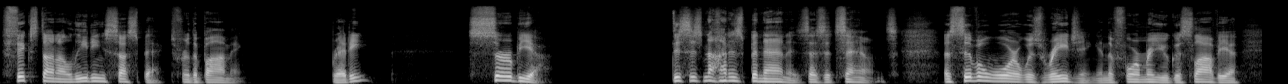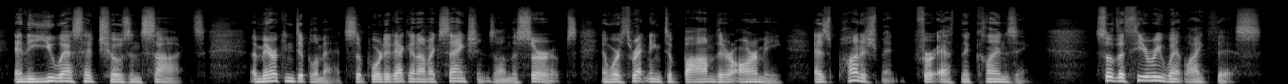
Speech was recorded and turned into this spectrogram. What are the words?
fixed on a leading suspect for the bombing. Ready? Serbia. This is not as bananas as it sounds. A civil war was raging in the former Yugoslavia, and the U.S. had chosen sides. American diplomats supported economic sanctions on the Serbs and were threatening to bomb their army as punishment for ethnic cleansing. So the theory went like this.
